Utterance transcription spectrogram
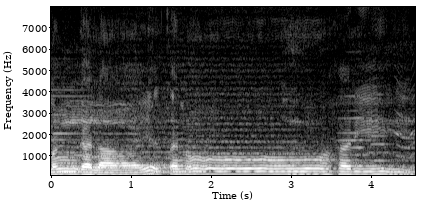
मंगलाय तनो हरि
